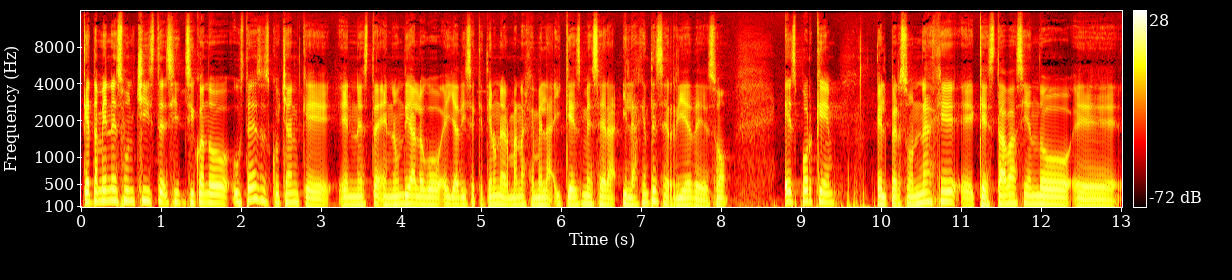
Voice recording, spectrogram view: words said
Que también es un chiste. Si, si, cuando ustedes escuchan que en, este, en un diálogo ella dice que tiene una hermana gemela y que es mesera y la gente se ríe de eso, es porque el personaje eh, que estaba haciendo eh,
